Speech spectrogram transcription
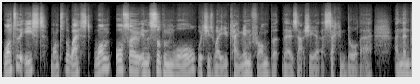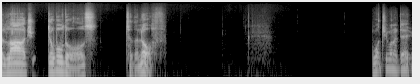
One to the east, one to the west, one also in the southern wall, which is where you came in from, but there's actually a, a second door there, and then the large double doors to the north. What do you want to do?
